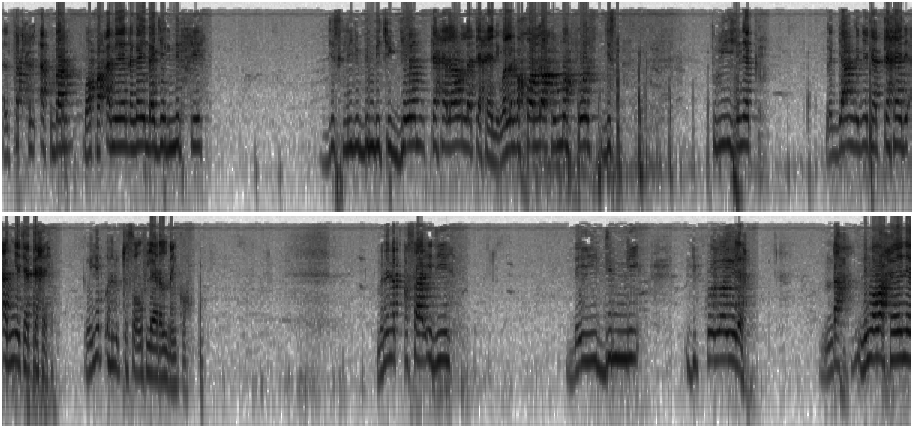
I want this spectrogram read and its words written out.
al fathul akbar boo ko amee da ngay dajeeg nit ki gis li ñu bind ci jéem texe la wala texe di wala nga xool la fu mahfuz gis tur yi ci nekk nga jàng ña ca texe di ak ña ca texe yooyu yëpp ahlu tasawuf leeral nañ ko mu ne nag xasaayid yi day dindi jikko yooyu la ndax ni ma waxee ne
